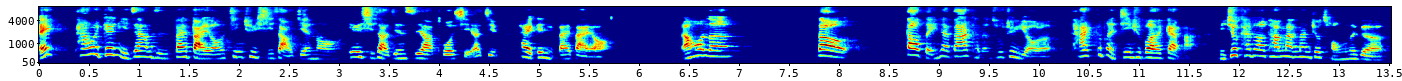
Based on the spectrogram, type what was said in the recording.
哎，他会跟你这样子拜拜哦，进去洗澡间哦，因为洗澡间是要脱鞋要进，他也跟你拜拜哦。然后呢，到到等一下，大家可能出去游了，他根本进去不知道在干嘛，你就看到他慢慢就从那个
